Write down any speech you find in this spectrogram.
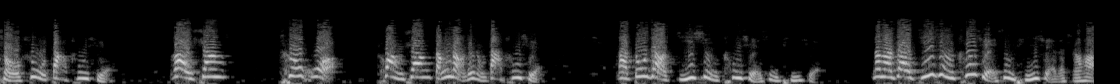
手术大出血，外伤、车祸、创伤等等这种大出血，那都叫急性出血性贫血。那么，在急性出血性贫血的时候，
